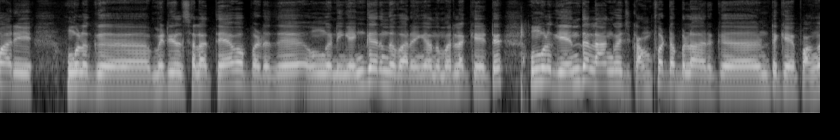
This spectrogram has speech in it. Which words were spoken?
மாதிரி உங்களுக்கு மெட்டீரியல்ஸ் எல்லாம் தேவைப்படுது உங்கள் நீங்கள் எங்கேருந்து வரீங்க அந்த மாதிரிலாம் கேட்டு உங்களுக்கு எந்த லாங்குவேஜ் கம்ஃபர்டபுளாக இருக்குன்ட்டு கேட்பாங்க.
